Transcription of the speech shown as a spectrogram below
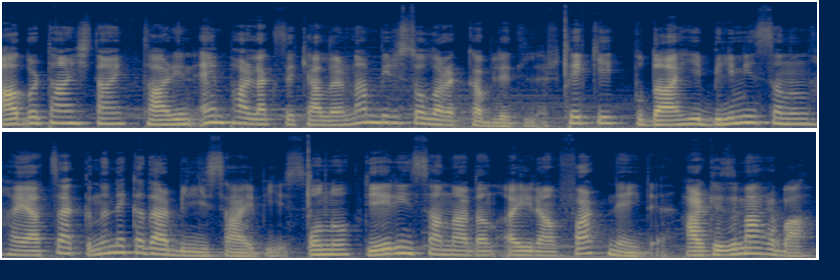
Albert Einstein tarihin en parlak zekalarından birisi olarak kabul edilir. Peki bu dahi bilim insanının hayatı hakkında ne kadar bilgi sahibiyiz? Onu diğer insanlardan ayıran fark neydi? Herkese merhaba.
